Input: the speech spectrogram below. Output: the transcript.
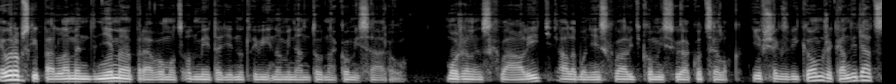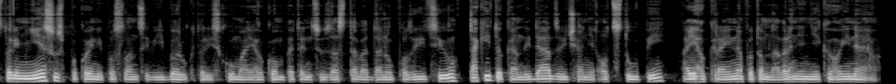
Európsky parlament nemá právomoc odmietať jednotlivých nominantov na komisárov môže len schváliť alebo neschváliť komisiu ako celok. Je však zvykom, že kandidát, s ktorým nie sú spokojní poslanci výboru, ktorí skúma jeho kompetenciu zastávať danú pozíciu, takýto kandidát zvyčajne odstúpi a jeho krajina potom navrhne niekoho iného.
